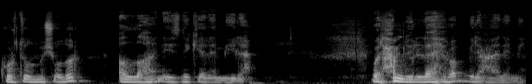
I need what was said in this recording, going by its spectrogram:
kurtulmuş olur. Allah'ın izni keremiyle. Velhamdülillahi Rabbil alemin.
